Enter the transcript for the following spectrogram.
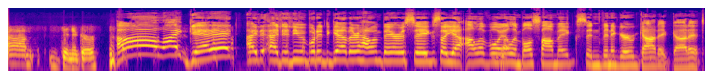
um, vinegar. oh, I get it. I, I didn't even put it together. How embarrassing. So, yeah, olive oil and balsamics and vinegar. Got it. Got it.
